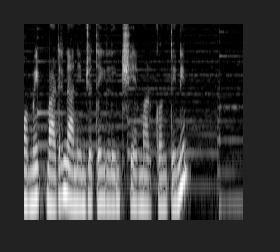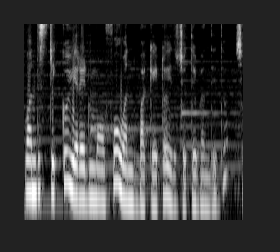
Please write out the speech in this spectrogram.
ಕಾಮೆಂಟ್ ಮಾಡಿರಿ. ನಾನು ನಿಮ್ಮ ಜೊತೆಗೆ ಲಿಂಕ್ ಶೇರ್ ಮಾಡ್ಕೊತೀನಿ. ಒಂದು ಸ್ಟಿಕ್ಕು, ಎರಡು ಮೋಫು, ಒಂದು ಬಕೆಟು ಇದ್ರ ಜೊತೆ ಬಂದಿದ್ದು. ಸೊ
